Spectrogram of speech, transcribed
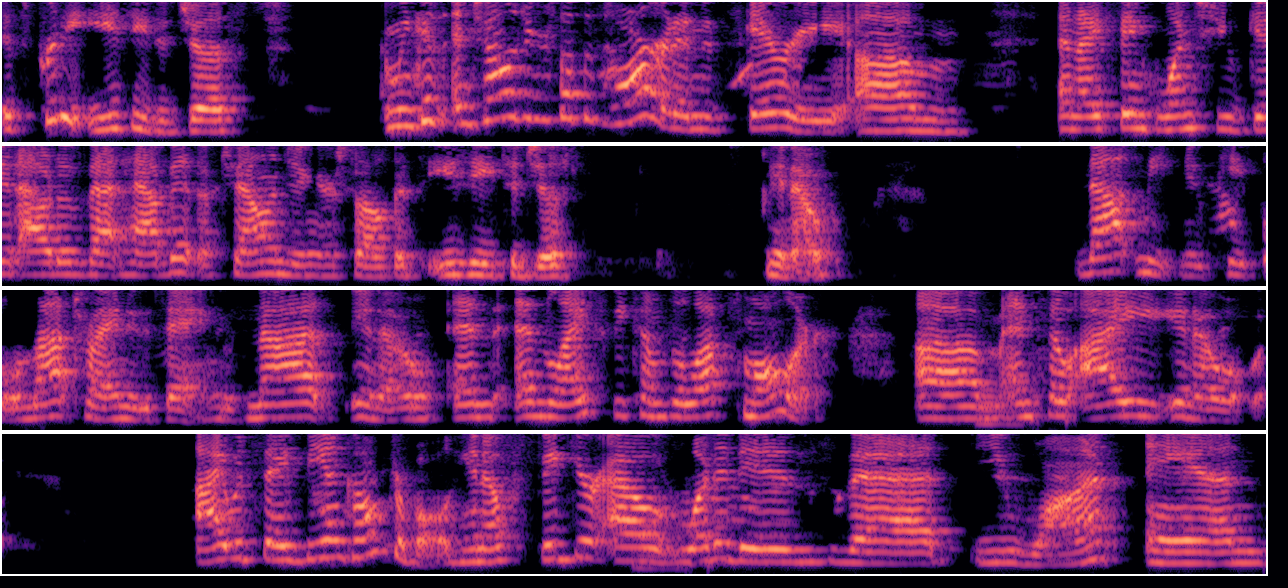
it's pretty easy to just, I mean, cause, and challenging yourself is hard and it's scary. Um, and I think once you get out of that habit of challenging yourself, it's easy to just, you know, not meet new people, not try new things, not, you know, and, and life becomes a lot smaller. Um, and so I, you know, I would say be uncomfortable, you know, figure out what it is that you want and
